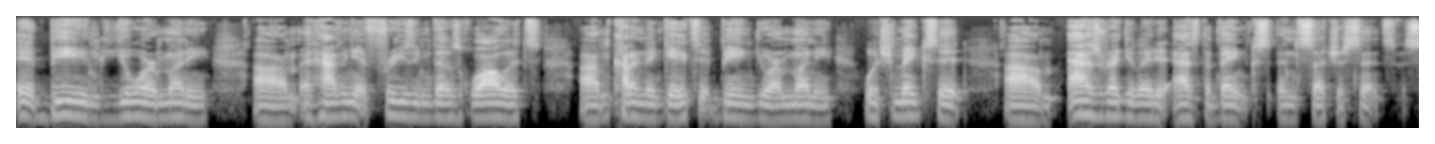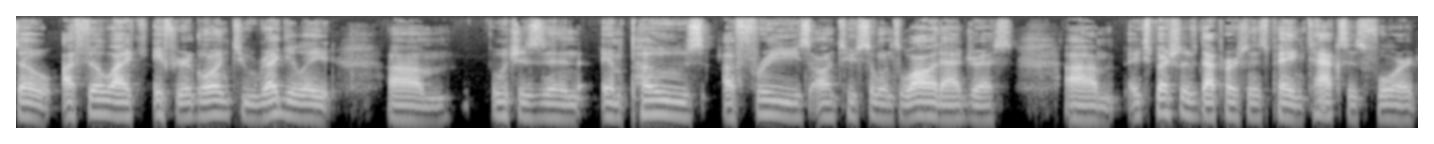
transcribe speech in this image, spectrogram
it being your money um, and having it freezing those wallets um, kind of negates it being your money which makes it um, as regulated as the banks in such a sense. So i feel like if you're going to regulate um, which is then impose a freeze onto someone's wallet address, um, especially if that person is paying taxes for it,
